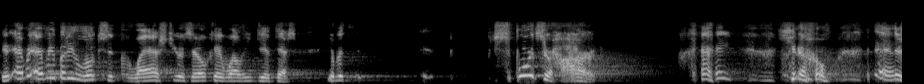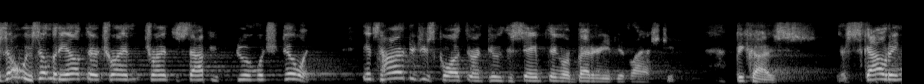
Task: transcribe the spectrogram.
You know, every, everybody looks at the last year and say, okay, well, he did this. Yeah, but sports are hard. Okay, you know, and there's always somebody out there trying trying to stop you from doing what you're doing it's hard to just go out there and do the same thing or better than you did last year because there's scouting,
